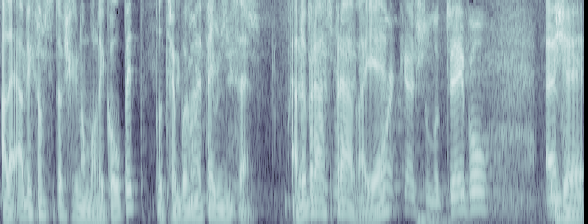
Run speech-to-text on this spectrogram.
Ale abychom si to všechno mohli koupit, potřebujeme peníze. A dobrá zpráva je, že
